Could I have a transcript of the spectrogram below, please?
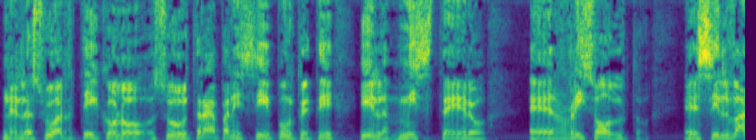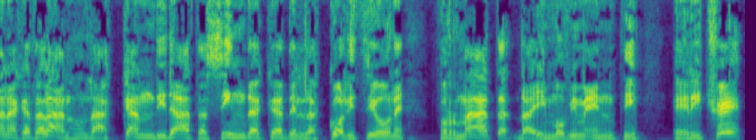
nel suo articolo su trapanissi.it, il mistero è risolto. E Silvana Catalano, la candidata sindaca della coalizione formata dai movimenti Ericè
